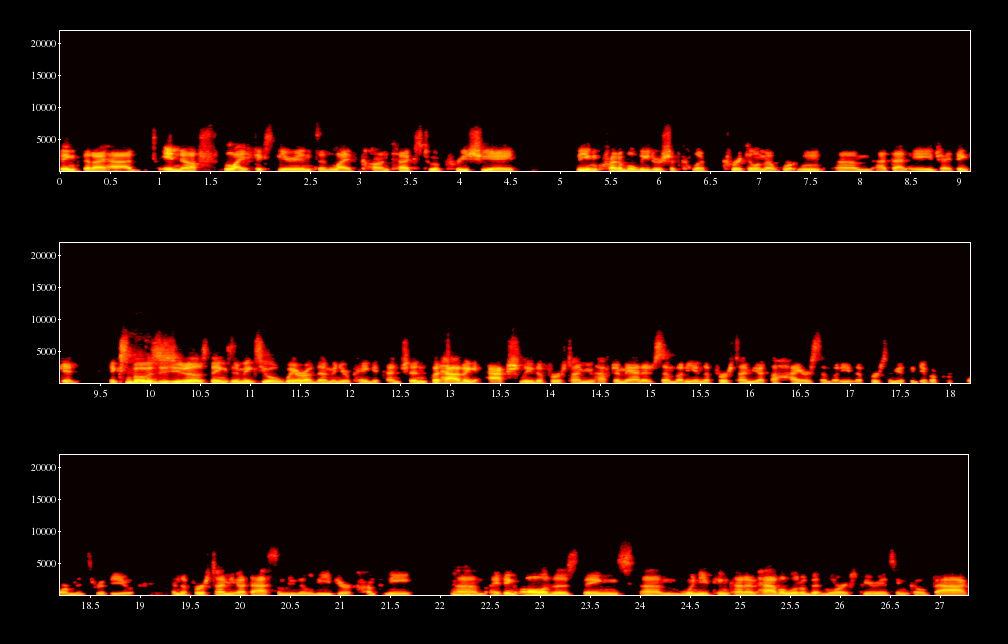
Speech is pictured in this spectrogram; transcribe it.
think that I had enough life experience and life context to appreciate the incredible leadership curriculum at Wharton um, at that age. I think it exposes mm-hmm. you to those things and it makes you aware of them and you're paying attention. But having actually the first time you have to manage somebody and the first time you have to hire somebody and the first time you have to give a performance review and the first time you have to ask somebody to leave your company. Mm-hmm. Um, I think all of those things, um, when you can kind of have a little bit more experience and go back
